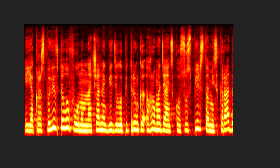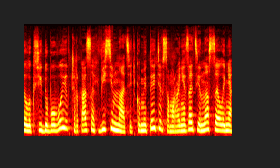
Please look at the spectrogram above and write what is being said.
Як розповів телефоном начальник відділу підтримки громадянського суспільства міськради Олексій Дубовий, в Черкасах 18 комітетів самоорганізації населення.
